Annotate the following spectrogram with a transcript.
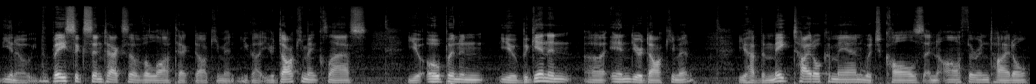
you know, the basic syntax of a LaTeX document. You got your document class, you open and you begin and uh, end your document, you have the make title command which calls an author and title,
